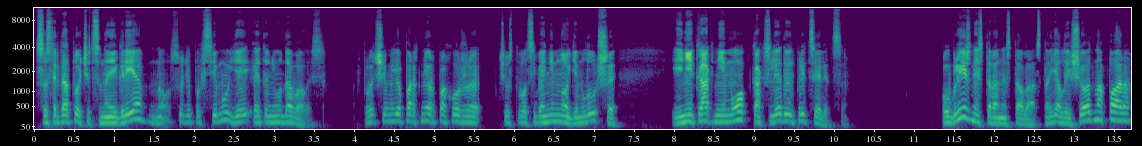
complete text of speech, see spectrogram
сосредоточиться на игре, но, судя по всему, ей это не удавалось. Впрочем, ее партнер, похоже, чувствовал себя немногим лучше — и никак не мог как следует прицелиться. У ближней стороны стола стояла еще одна пара,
